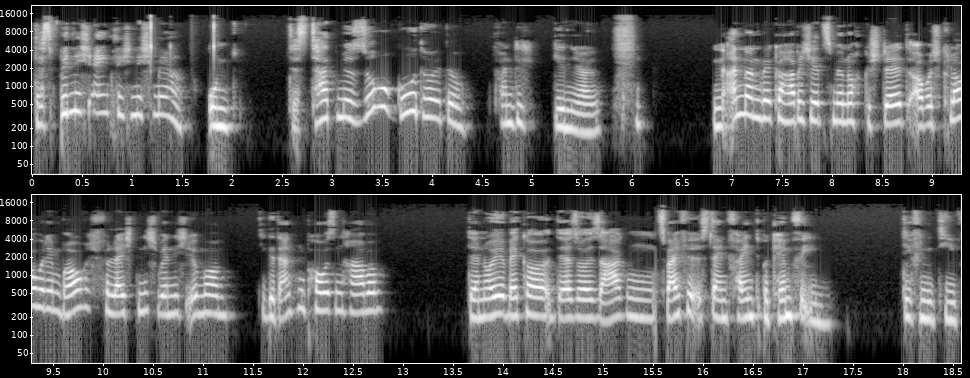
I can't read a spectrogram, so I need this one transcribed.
Das bin ich eigentlich nicht mehr. Und das tat mir so gut heute. Fand ich genial. Einen anderen Wecker habe ich jetzt mir noch gestellt, aber ich glaube, den brauche ich vielleicht nicht, wenn ich immer die Gedankenpausen habe. Der neue Wecker, der soll sagen, Zweifel ist dein Feind, bekämpfe ihn. Definitiv.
